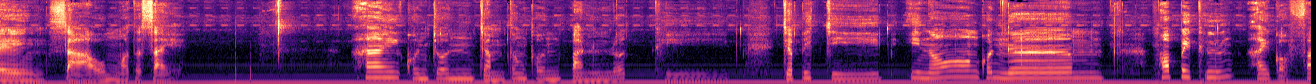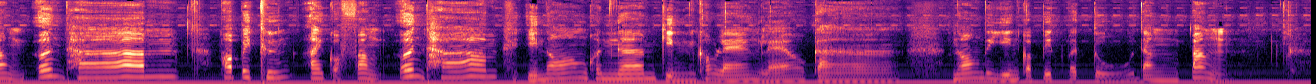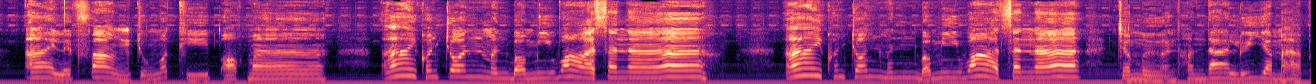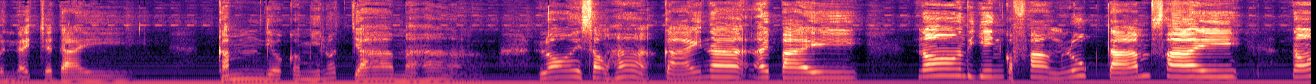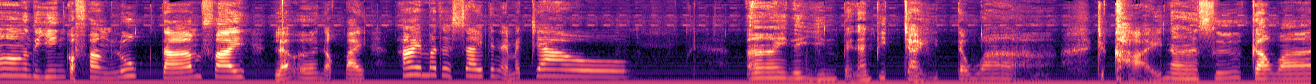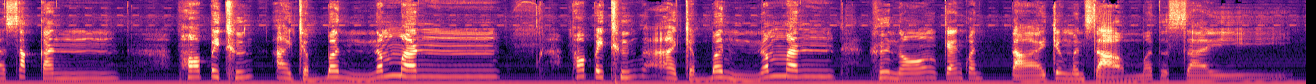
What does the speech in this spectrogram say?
ลงสาวมอเตอร์ไซค์ให้คนจนจำต้องทนปั่นรถถีบ จะไปจีบอีน้องคนงามพอไปถึงไอ้ก็ฟังเอิ้นถามพอไปถึงไอ้ก็ฟังเอิ้นถามอีน้องคนงามกินข้าวแรงแล้วกา น้องได้ยินก็ปิดประตูดังปั้งอ้ายเลยฟังจุงงดถีบออกมา อ้ายคนจนมันบ่มีวาสนาอ้ายคนจนมันบ่มีวาสนา จะเหมือนฮอนด้าหรือยามาฮ่าเป็นใดจะใดกำเดียวก็มีรถยามาร้อยเศร้าห้ากายหน้าไอไป น้องได้ยินก็ฟังลูกตามไฟ น้องได้ยินก็ฟังลูกตามไฟ แล้วเอินออกไปไอ้มอเตอร์ไซค์ไปไหนมาเจ้า อ้ายได้ยินเป็นอันพิจัยแต่ว่า จะขายนาซื้อกาวาสักกัน พอไปถึงไอ้ายจะเบิ้ลน้ำมัน พอไปถึงไอ้ายจะเบิ้ลน้ำมัน คือน้องแกงควันตายจึงมันสาวมอเตอร์ไซค์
